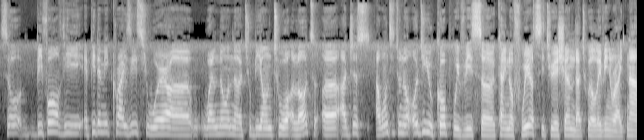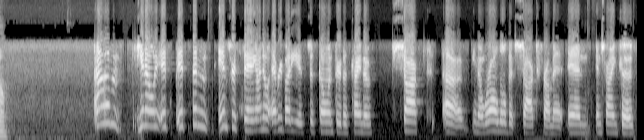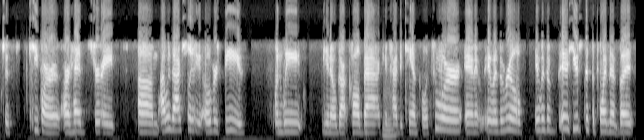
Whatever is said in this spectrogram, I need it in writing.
So, before the epidemic crisis, you were uh, well known uh, to be on tour a lot. Uh, I just I wanted to know how do you cope with this uh, kind of weird situation that we're living right now? Going through this kind of shocked. Uh, you know, we're all a little bit shocked from it, and and trying to just keep our our heads straight. Um, I was actually overseas when we, you know, got called back mm-hmm. and had to cancel a tour, and it, it was a real, it was a, a huge disappointment. But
